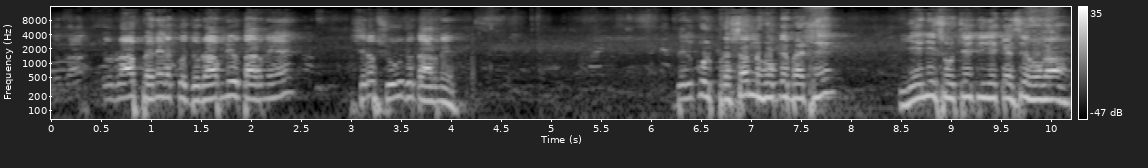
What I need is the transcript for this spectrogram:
जुर्रा- जुर्राब पहने रखो। जुर्राब नहीं उतारने हैं, सिर्फ़ शूज़ उतारने हैं। बिल्कुल प्रसन्न होकर बैठे। ये नहीं सोचे कि ये कैसे होगा।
